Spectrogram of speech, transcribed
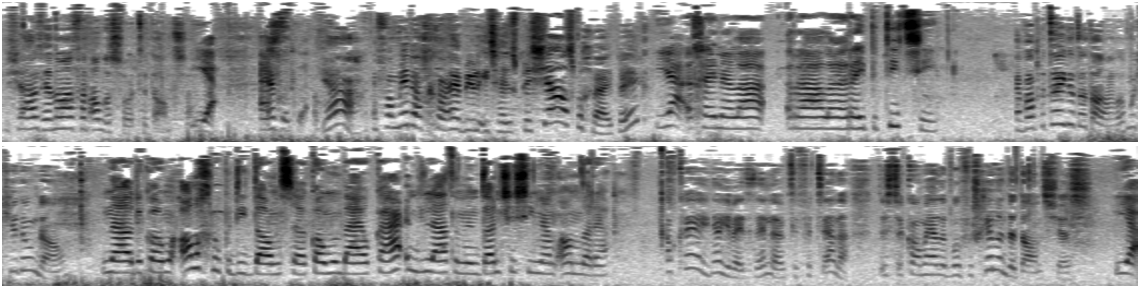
Dus je houdt helemaal van alle soorten dansen? Ja, eigenlijk wel. Ja, en vanmiddag eh, hebben jullie iets heel speciaals, begrijp ik? Ja, een generale repetitie. En wat betekent dat dan? Wat moet je doen dan? Nou, er komen alle groepen die dansen komen bij elkaar en die laten hun dansjes zien aan anderen. Oké, nou je weet het heel leuk te vertellen. Dus er komen een heleboel verschillende dansjes. Ja,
